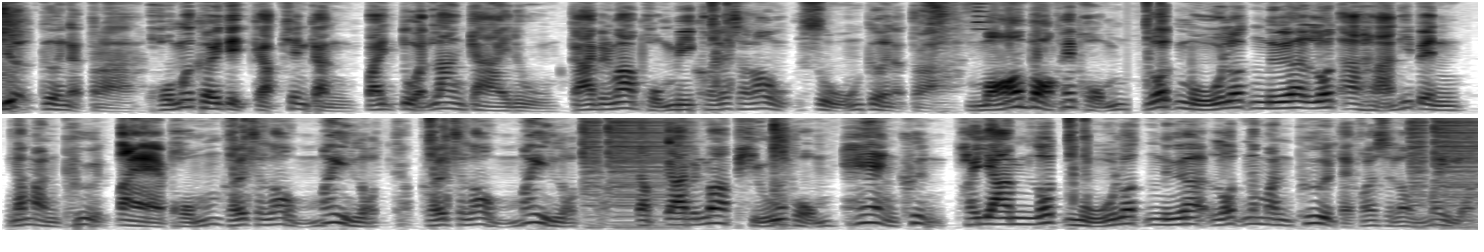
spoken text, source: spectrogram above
เยอะเกินอัตรา ผมก็เคยติดกับเช่นกัน ไปตรวจร่างกายดู กลายเป็นว่าผมมีคอเลสเตอรอลสูงเกินอัตรา หมอบอกให้ผมลดหมูลดเนื้อลดอาหารที่เป็นน้ำมันพืช แต่ผมคอเลสเตอรอลไม่ลดครับคอเลสเตอรอลไม่ลดครับกลับกลายเป็นว่าผิวผมแห้งขึ้นพยายามลดหมูลดเนื้อลดน้ำมันพืชแต่คอเลสเตอรอลไม่ลด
